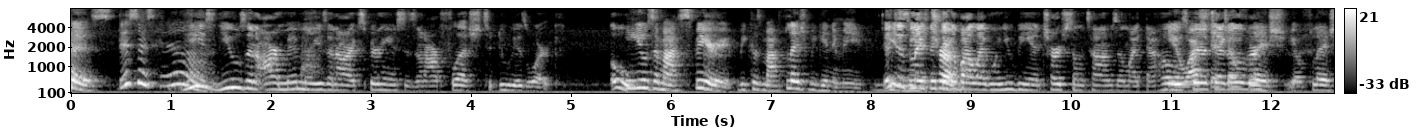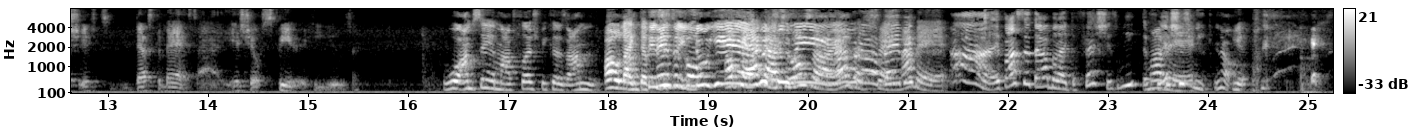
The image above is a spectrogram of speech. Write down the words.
us. This is Him. He's using our memories and our experiences and our flesh to do His work. Ooh. He using my spirit because my flesh be getting me. It just makes me trouble. think about like when you be in church sometimes and like that Holy yeah, Spirit take your over. Flesh, your flesh is that's the bad side. It's your spirit he using. Well, I'm saying my flesh because I'm. Oh, like I'm the physical. Do, yeah, okay, I got you. you. I'm sorry. I was about to say my bad. Ah, if I said that, I'd be like, the flesh is weak. The my flesh bad. is weak. No. Yeah.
